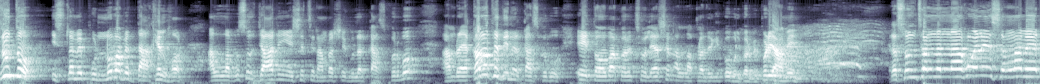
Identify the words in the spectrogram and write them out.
দ্রুত ইসলামে পূর্ণভাবে দাখিল হন। আল্লাহ রসুল যা নিয়ে এসেছেন আমরা সেগুলোর কাজ করব, আমরা একামতে দিনের কাজ করব। এই তবা করে চলে আসেন, আল্লাহ আপনাদেরকে কবুল করবে। পড়ি, আমিন। রসুল সাল্লাহ সাল্লামের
